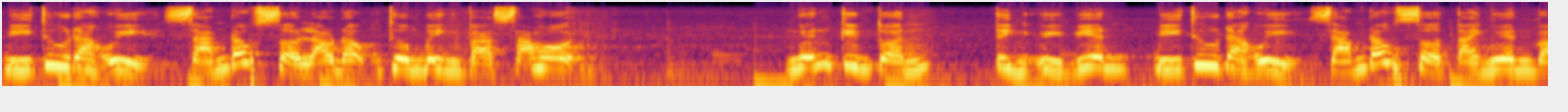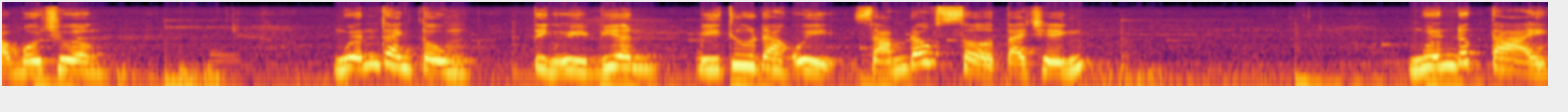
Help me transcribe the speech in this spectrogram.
bí thư đảng ủy, giám đốc Sở Lao động Thương binh và Xã hội. Nguyễn Kim Tuấn, tỉnh ủy viên, bí thư đảng ủy, giám đốc Sở Tài nguyên và Môi trường. Nguyễn Thanh Tùng, tỉnh ủy viên, bí thư đảng ủy, giám đốc Sở Tài chính. Nguyễn Đức Tài,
